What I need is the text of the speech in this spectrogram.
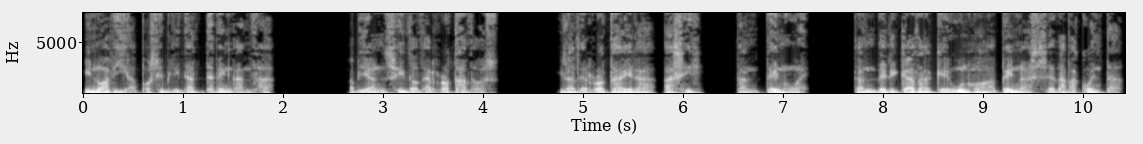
y no había posibilidad de venganza. Habían sido derrotados, y la derrota era así, tan tenue, tan delicada que uno apenas se daba cuenta.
